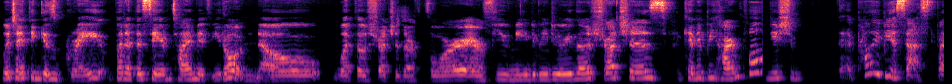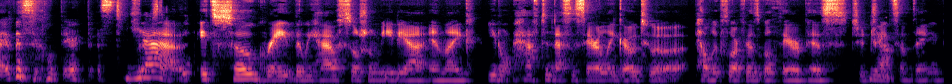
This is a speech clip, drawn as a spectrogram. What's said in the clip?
which I think is great. But at the same time, if you don't know what those stretches are for, or if you need to be doing those stretches, can it be harmful? You should probably be assessed by a physical therapist. Yeah, it's so great that we have social media and like you don't have to necessarily go to a pelvic floor physical therapist to treat yeah. something.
